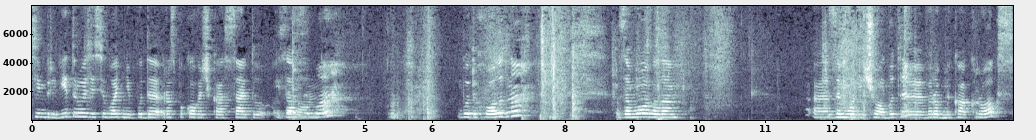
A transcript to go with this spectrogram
Всім привіт, друзі! Сьогодні буде розпаковочка з сайту Zalando. Буде холодно. Замовила е, зимові чоботи виробника Crocs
